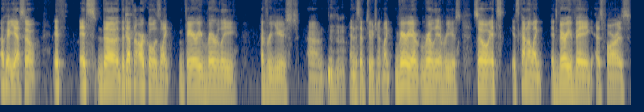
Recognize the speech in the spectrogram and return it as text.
Okay, yeah. So if it's the the definite article is like very rarely ever used um, mm-hmm. in the Septuagint, like very rarely ever used. So it's it's kind of like it's very vague as far as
